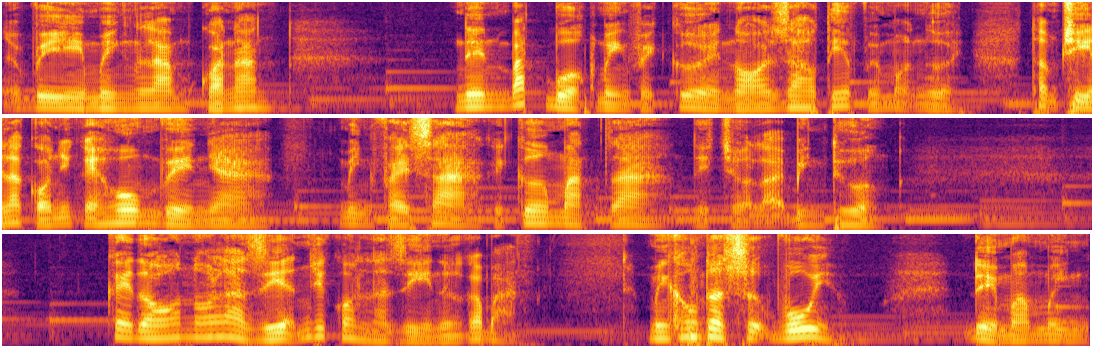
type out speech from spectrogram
vì mình làm quán ăn nên bắt buộc mình phải cười nói giao tiếp với mọi người. Thậm chí là có những cái hôm về nhà, mình phải xả cái cơ mặt ra để trở lại bình thường. Cái đó nó là diễn chứ còn là gì nữa các bạn. Mình không thật sự vui để mà mình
